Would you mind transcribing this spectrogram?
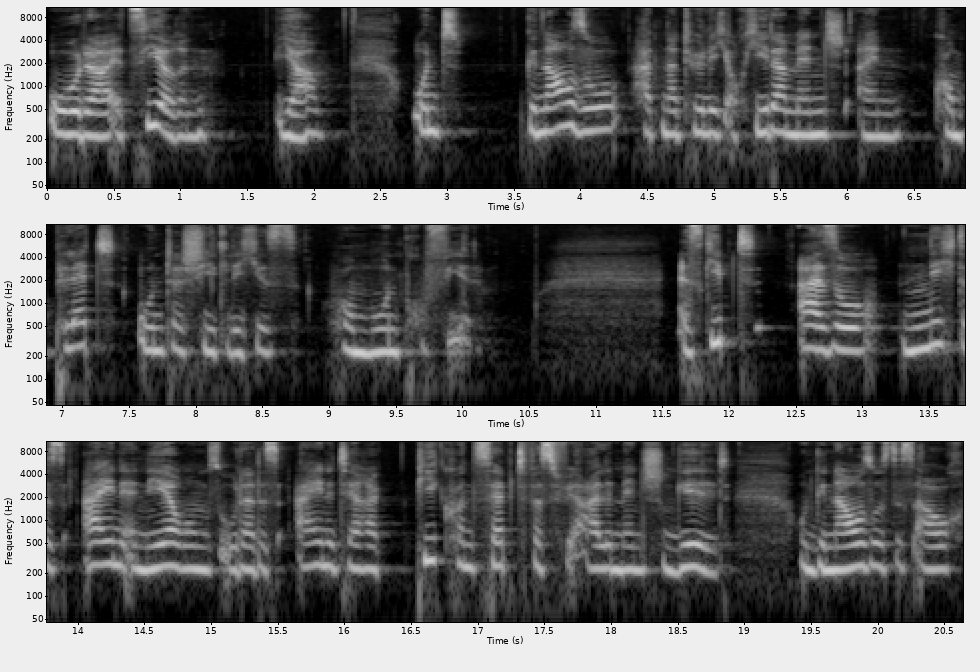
oder Erzieherin. Ja, und genauso hat natürlich auch jeder Mensch ein komplett unterschiedliches Hormonprofil. Es gibt also nicht das eine Ernährungs- oder das eine Therapiekonzept, was für alle Menschen gilt. Und genauso ist es auch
